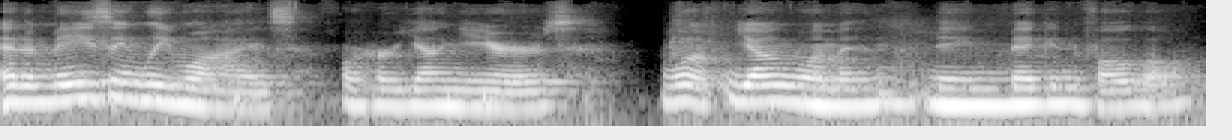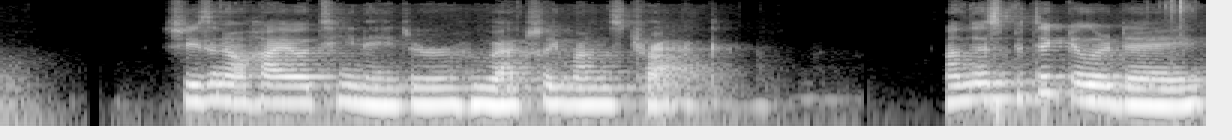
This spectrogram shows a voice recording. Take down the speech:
An amazingly wise, for her young years, young woman named Meghan Vogel She's an Ohio teenager who actually runs track. On this particular day,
